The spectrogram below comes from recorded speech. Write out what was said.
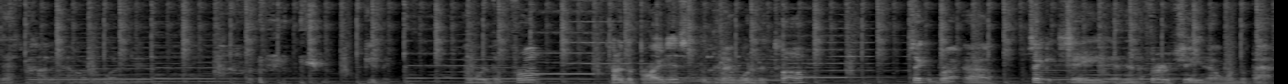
That's kind of how I wanted it. Excuse me. I wanted the front, kind of the brightest, but then I wanted the top, second bright, uh, second shade, and then the third shade I wanted the back.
